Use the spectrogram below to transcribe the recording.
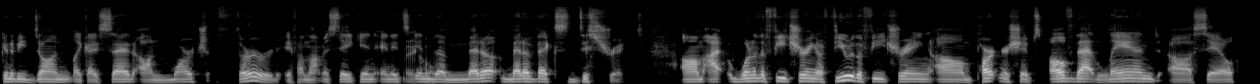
going to be done, like I said, on March 3rd, if I'm not mistaken. And it's Very in cool. the Meta Metavex district. Um, I one of the featuring a few of the featuring um partnerships of that land uh sale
